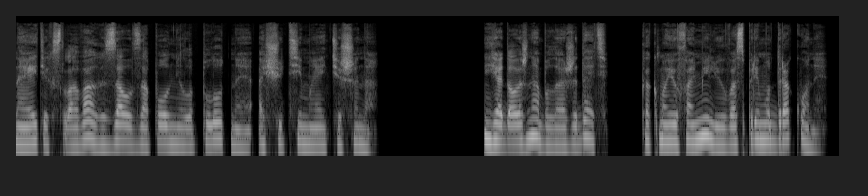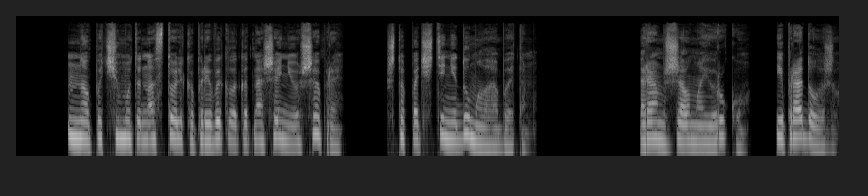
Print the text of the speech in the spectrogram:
На этих словах зал заполнила плотная, ощутимая тишина. Я должна была ожидать, как мою фамилию воспримут драконы. Но почему-то настолько привыкла к отношению Шепры, что почти не думала об этом. Рам сжал мою руку и продолжил.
